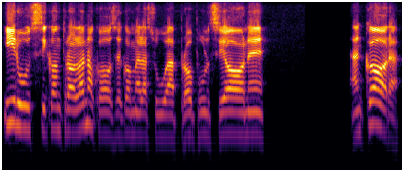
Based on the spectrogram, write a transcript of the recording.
i russi controllano cose come la sua propulsione. Ancora,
